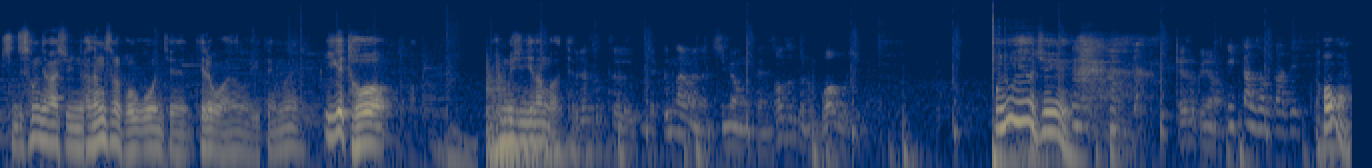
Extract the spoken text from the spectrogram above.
진짜 성장할 수 있는 가능성을 보고 이제 데려가는 거기 때문에 이게 더 흥미진진한 것 같아요. 드래프트 이제 끝나면은 지명된 선수들은 뭐 하고 지내요? 운동해야지. 계속 그냥 입단 전까지. 어.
